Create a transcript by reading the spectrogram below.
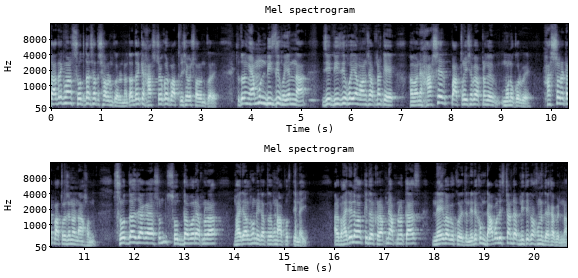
তাদেরকে মানুষ শ্রদ্ধার সাথে স্মরণ করে না, তাদেরকে হাস্যকর পাত্র হিসাবে স্মরণ করে। সুতরাং এমন ডিজি হইয়েন না, যে ডিজি হইয়া মানুষ আপনাকে মানে হাসের পাত্র হিসাবে আপনাকে মনে করবে। হাস্যর একটা পাত্র যেন না হন। শ্রদ্ধার জায়গায় আসুন, শ্রদ্ধা ভরে আপনারা ভাইরাল হন এটা তো কোনো আপত্তি নাই। আর ভাইরাল হওয়া কী দরকার? আপনি আপনার কাজ ন্যায়ভাবে করে দেন। এরকম ডাবল স্ট্যান্ডার্ড নিতে কখনো দেখাবেন না।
